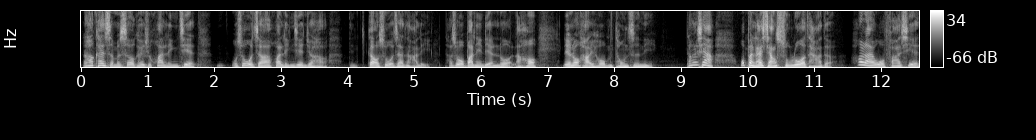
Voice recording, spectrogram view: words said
然后看什么时候可以去换零件。”我说：“我只要换零件就好，你告诉我在哪里。”他说：“我帮你联络，然后联络好以后，我们通知你。”当下我本来想数落他的。后来我发现，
